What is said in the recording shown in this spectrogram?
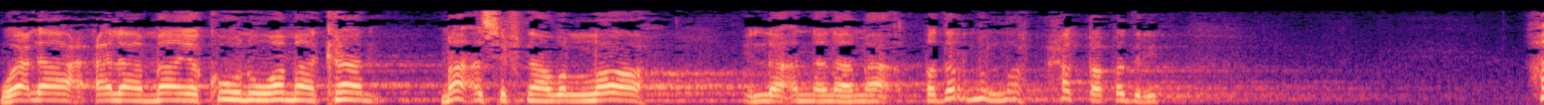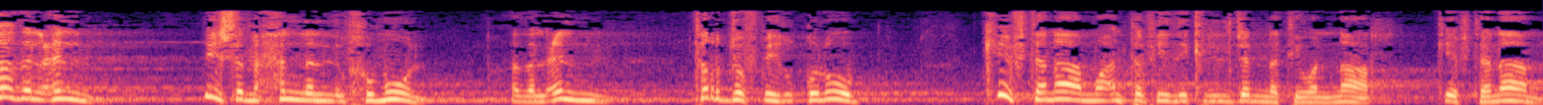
ولا على ما يكون وما كان. ما أسفنا والله إلا أننا ما قدرنا الله حق قدره. هذا العلم ليس محلا للخمول. هذا العلم ترجف به القلوب. كيف تنام وأنت في ذكر الجنة والنار؟ كيف تنام؟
